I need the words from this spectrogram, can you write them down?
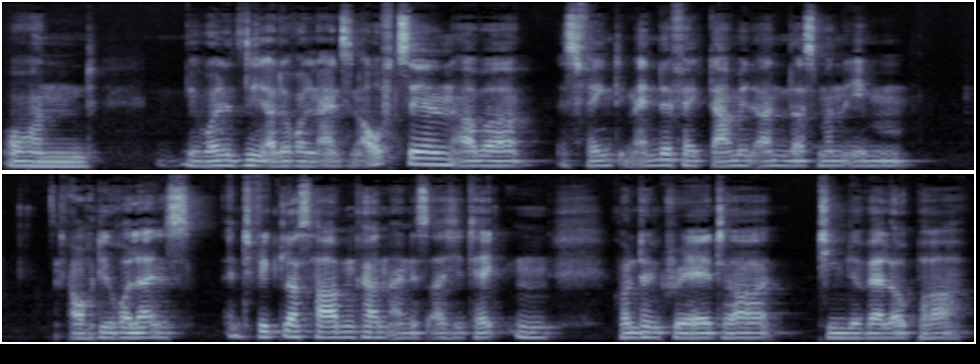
Und wir wollen jetzt nicht alle Rollen einzeln aufzählen, aber es fängt im Endeffekt damit an, dass man eben auch die Rolle eines Entwicklers haben kann, eines Architekten, Content Creator, Team Developer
